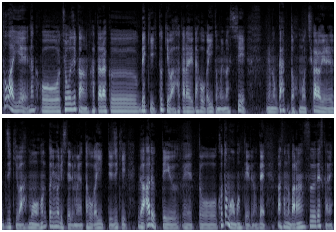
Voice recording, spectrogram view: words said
とはいえ、なんかこう、長時間働くべき時は働いた方がいいと思いますし、あの、ガッともう力を入れる時期はもう本当に無理してでもやった方がいいっていう時期があるっていう、えー、っと、ことも思っているので、まあそのバランスですかね。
